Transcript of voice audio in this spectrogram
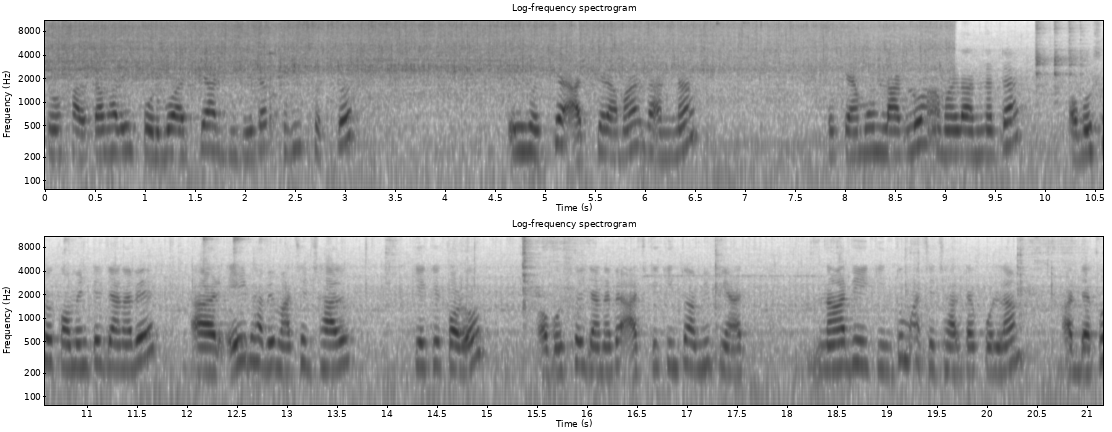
তো হালকাভাবেই করব আজকে, আর ভিডিওটা খুবই ছোট্ট। এই হচ্ছে আজকের আমার রান্না। তো কেমন লাগল আমার রান্নাটা, অবশ্যই কমেন্টে জানাবে। আর এইভাবে মাছের ঝাল কে কে করো, অবশ্যই জানাবে। আজকে কিন্তু আমি পেঁয়াজ না দিয়ে কিন্তু মাছের ঝালটা করলাম। আর দেখো,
